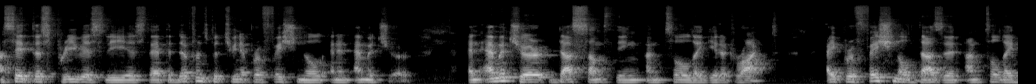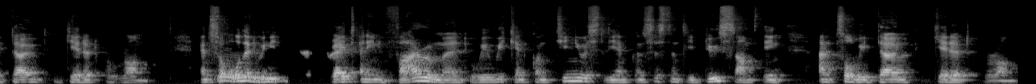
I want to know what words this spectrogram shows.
I said this previously is that the difference between a professional and an amateur, an amateur does something until they get it right. A professional does it until they don't get it wrong. And so, all that we need to create an environment where we can continuously and consistently do something until we don't get it wrong.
